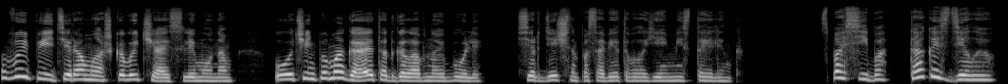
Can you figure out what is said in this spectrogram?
«Выпейте ромашковый чай с лимоном. Очень помогает от головной боли», — сердечно посоветовала ей мисс Тейлинг. «Спасибо, так и сделаю»,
